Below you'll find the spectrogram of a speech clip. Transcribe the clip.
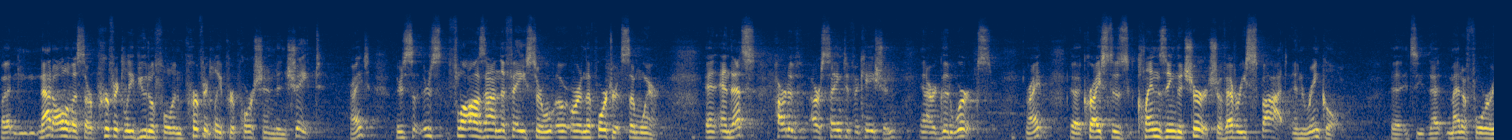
But not all of us are perfectly beautiful and perfectly proportioned and shaped right? There's, there's flaws on the face or, or, or in the portrait somewhere. And, and, that's part of our sanctification and our good works, right? Uh, Christ is cleansing the church of every spot and wrinkle. Uh, it's that metaphor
